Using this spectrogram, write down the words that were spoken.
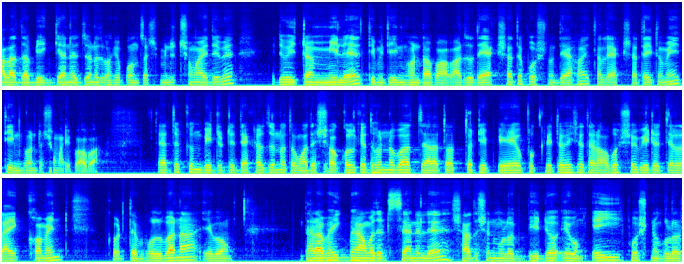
আলাদা বিজ্ঞানের জন্য তোমাকে পঞ্চাশ মিনিট সময় দেবে। দুইটা মিলে তুমি তিন ঘণ্টা পাবা। আর যদি একসাথে প্রশ্ন দেওয়া হয়, তাহলে একসাথেই তুমি তিন ঘণ্টা সময় পাবা। তো এতক্ষণ ভিডিওটি দেখার জন্য তোমাদের সকলকে ধন্যবাদ। যারা তথ্যটি পেয়ে উপকৃত হয়েছে, তারা অবশ্যই ভিডিওতে লাইক, কমেন্ট করতে ভুলবা না এবং ধারাবাহিকভাবে আমাদের চ্যানেলে সাজেশনমূলক ভিডিও এবং এই প্রশ্নগুলোর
